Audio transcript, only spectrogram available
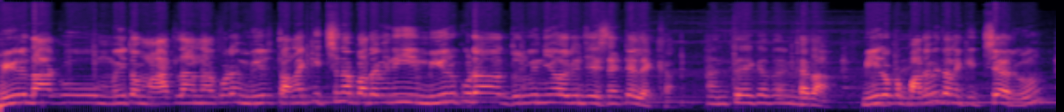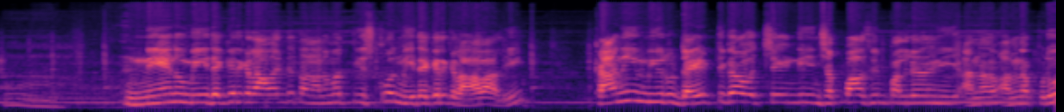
మీరు నాకు మీతో మాట్లాడినా కూడా మీరు తనకిచ్చిన పదవిని మీరు కూడా దుర్వినియోగం చేసినట్టే లెక్క. అంతే కదండి కదా? మీరు ఒక పదవి తనకి ఇచ్చారు. నేను మీ దగ్గరికి రావాలంటే తన అనుమతి తీసుకొని మీ దగ్గరికి రావాలి. కానీ మీరు డైరెక్ట్గా వచ్చేయండి అని చెప్పాల్సిన పని లేదని అన్న అన్నప్పుడు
